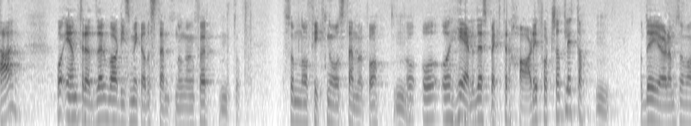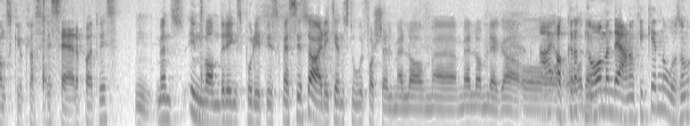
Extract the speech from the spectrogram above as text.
der. Og en tredjedel var de som ikke hadde stemt noen gang før. Nettopp som nå fikk noe å stemme på. Mm. Og, og, og, hele det spekteret har de fortsatt litt. da. Mm. Og det gjør dem så vanskelig å klassifisere på et vis. Mm. Men innvandringspolitisk messig så er det ikke en stor forskjell mellom, uh, mellom Lega og Nei, akkurat og nå, men det er nok ikke noe som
